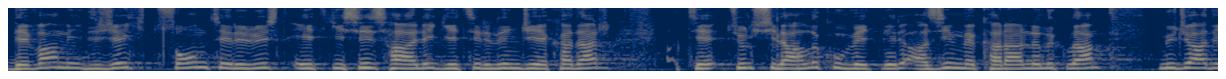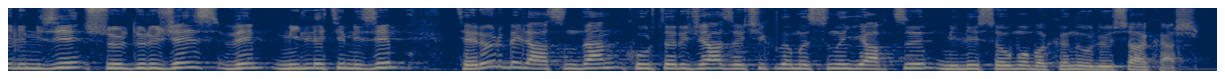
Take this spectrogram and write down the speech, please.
devam edecek. Son terörist etkisiz hale getirilinceye kadar Türk Silahlı Kuvvetleri azim ve kararlılıkla mücadelemizi sürdüreceğiz ve milletimizi terör belasından kurtaracağız açıklamasını yaptı Milli Savunma Bakanı Hulusi Akar.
